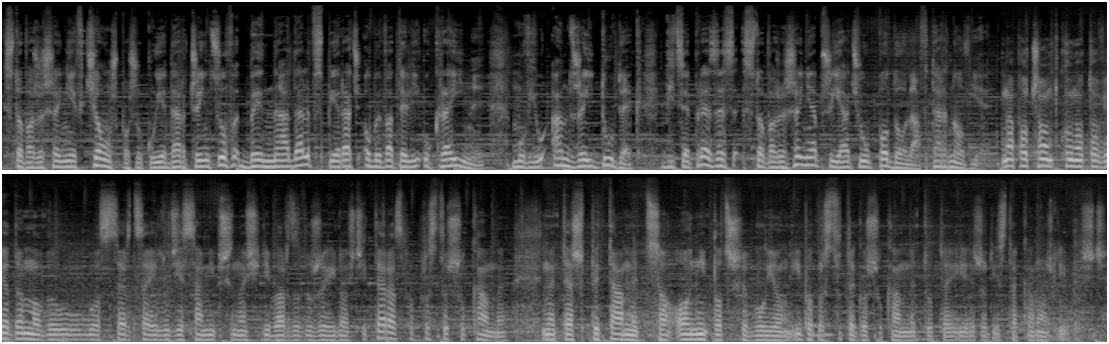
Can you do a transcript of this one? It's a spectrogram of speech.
Stowarzyszenie wciąż poszukuje darczyńców, by nadal wspierać obywateli Ukrainy, mówił Andrzej Dudek, wiceprezes Stowarzyszenia Przyjaciół Podola w Tarnowie. Na początku, no to wiadomo, był głos serca i ludzie sami przynosili bardzo duże ilości. Teraz po prostu szukamy. My też pytamy, co oni potrzebują i po prostu tego szukamy tutaj, jeżeli jest taka możliwość.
